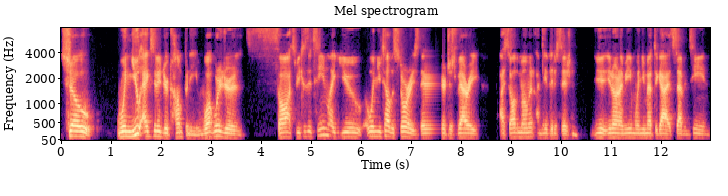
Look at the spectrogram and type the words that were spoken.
So when you exited your company, what were your thoughts? Because it seemed like you, when you tell the stories, they're, they're just very, I saw the moment, I made the decision. You, you know what I mean? When you met the guy at 17,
